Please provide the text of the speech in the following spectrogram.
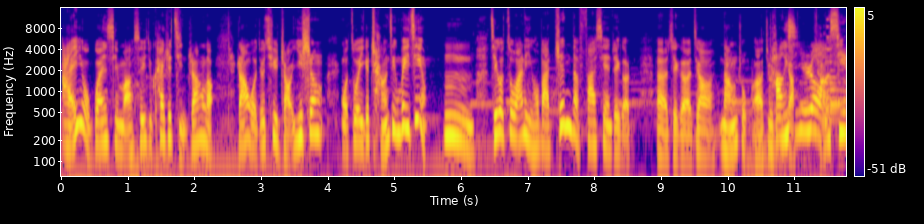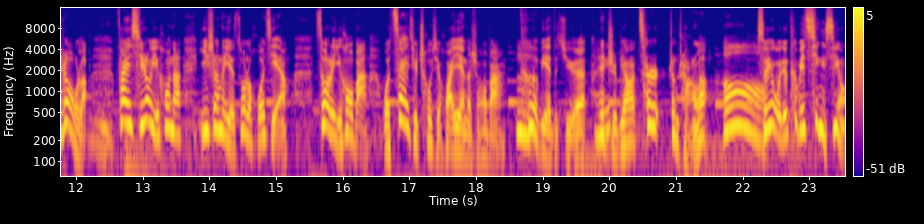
癌有关系嘛，所以就开始紧张了。然后我就去找医生，我做一个肠镜胃镜，嗯，结果做完了以后吧，真的发现这个，呃，这个叫囊肿了，就是肠息肉，肠息肉了。发现息肉以后呢，医生呢也做了活检，做了以后吧，我再去抽血化验的时候吧，特别的绝，那指标呲儿正常了。哦，所以我就特别庆幸，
